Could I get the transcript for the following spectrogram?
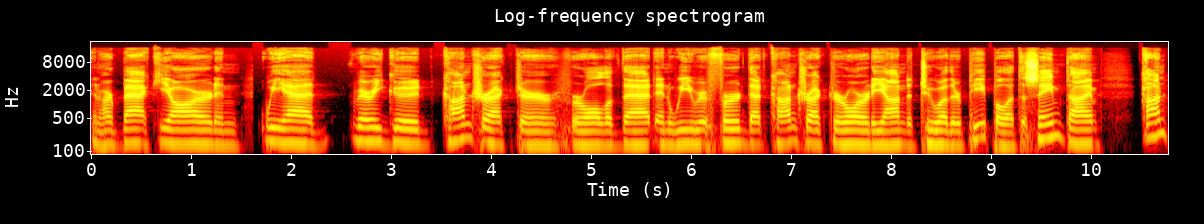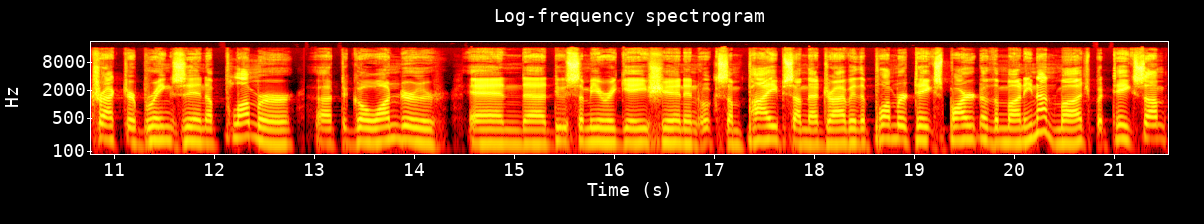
in our backyard and we had very good contractor for all of that and we referred that contractor already on to two other people at the same time contractor brings in a plumber uh, to go under and uh, do some irrigation and hook some pipes on that driveway. The plumber takes part of the money, not much, but takes some.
